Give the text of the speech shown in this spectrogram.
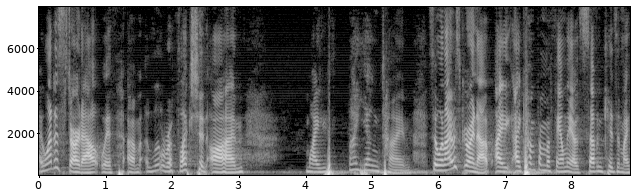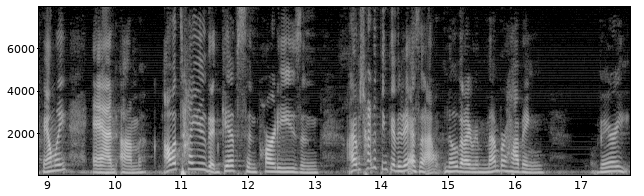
I want to start out with um, a little reflection on my, my young time. So when I was growing up, I, I come from a family, I have seven kids in my family, and um, I'll tell you that gifts and parties, and I was trying to think the other day, I said, I don't know that I remember having very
